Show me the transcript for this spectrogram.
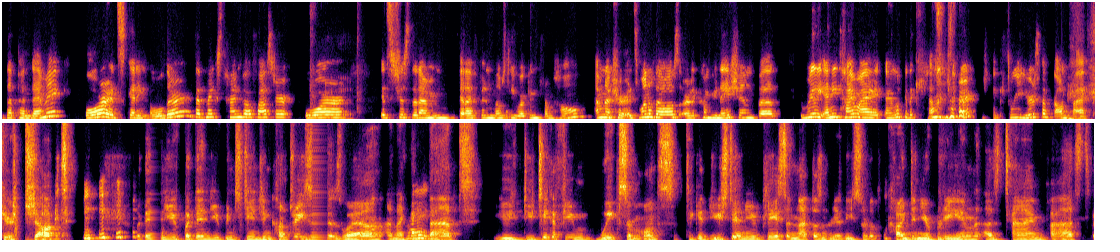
the pandemic or it's getting older that makes time go faster, or yeah. it's just that I'm that I've been mostly working from home. I'm not sure. It's one of those or the combination, but really anytime I, I look at the calendar like three years have gone by. You're shocked. But then you but then you've been changing countries as well. And i think right. that you you take a few weeks or months to get used to a new place and that doesn't really sort of count in your brain as time passed.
